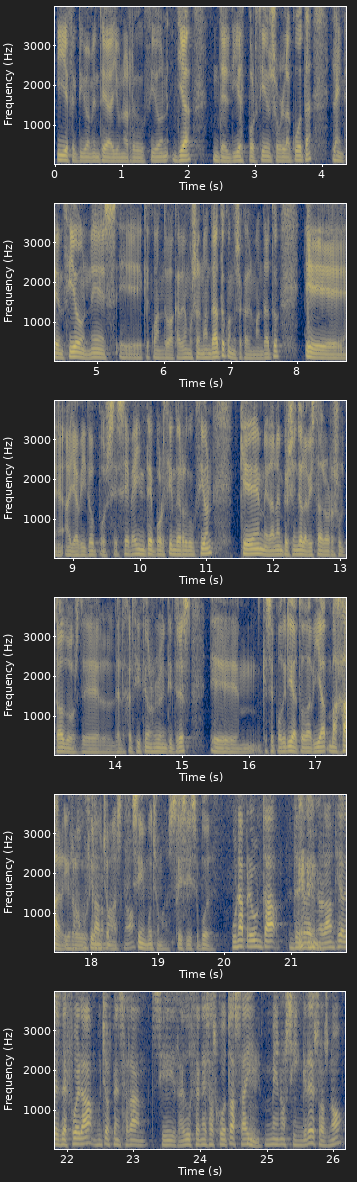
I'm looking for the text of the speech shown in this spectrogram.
y efectivamente hay una reducción ya del 10% sobre la cuota. La intención es eh, que cuando acabemos el mandato, cuando se acabe el mandato, eh, haya habido pues, ese 20% de reducción que me da la impresión de la vista de los resultados del, ejercicio 2023 eh, que se podría todavía bajar y reducir mucho más. Sí, mucho más. Sí, sí, se puede. Una pregunta desde la ignorancia, desde fuera, muchos pensarán, si reducen esas cuotas hay hmm. menos ingresos, ¿no?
